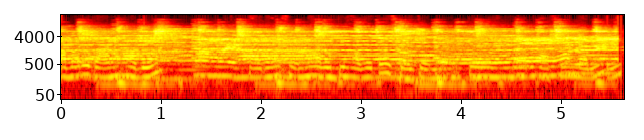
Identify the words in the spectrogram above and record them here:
আবারও গান হবে। তারপরে সন্ধ্যা আরতি হবে তো সেই জন্য তো আমরা এখন দাঁড়িয়ে তো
